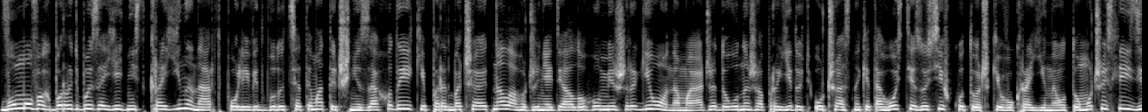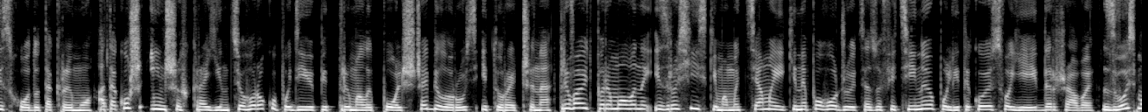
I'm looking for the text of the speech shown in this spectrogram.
В умовах боротьби за єдність країни на артполі відбудуться тематичні заходи, які передбачають налагодження діалогу між регіонами, адже до Унижа приїдуть учасники та гості з усіх куточків України, у тому числі й зі сходу та Криму, а також інших країн. Цього року подію підтримали Польща, Білорусь і Туреччина. Тривають перемовини із російськими митцями, які не погоджуються з офіційною політикою своєї держави. З 8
